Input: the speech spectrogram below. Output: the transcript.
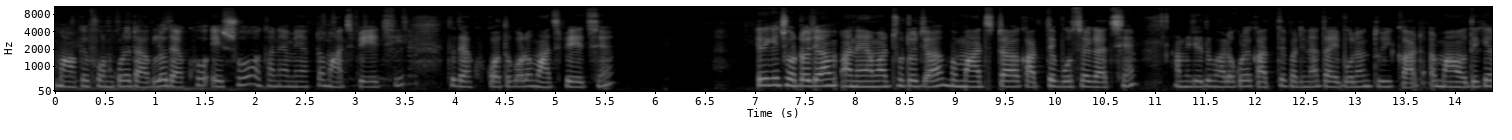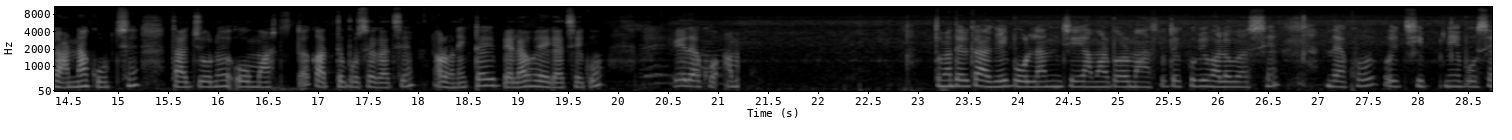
মাকে ফোন করে ডাকলো, দেখো, এসো, এখানে আমি একটা মাছ পেয়েছি। তো দেখো কত বড় মাছ পেয়েছে। এদিকে ছোটো যা মানে আমার ছোটো যা মাছটা কাটতে বসে গেছে। আমি যেহেতু ভালো করে কাটতে পারি না, তাই বললাম তুই কাট। আর মা ওদেরকে রান্না করছে, তার জন্য ও মাছটা কাটতে বসে গেছে। আর অনেকটাই বেলা হয়ে গেছে গো। এ দেখো তোমাদেরকে আগেই বললাম যে আমার বর মাছ ধরতে খুবই ভালোবাসে। দেখো, ওই ছিপ নিয়ে বসে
